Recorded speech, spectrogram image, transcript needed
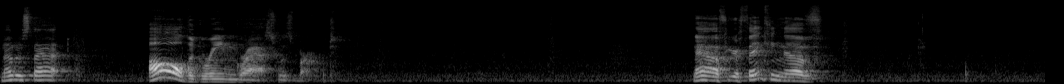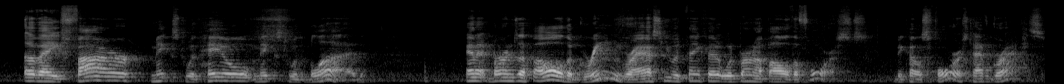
notice that? All the green grass was burnt. Now, if you're thinking of of a fire mixed with hail mixed with blood, and it burns up all the green grass, you would think that it would burn up all the forests because forests have grass.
